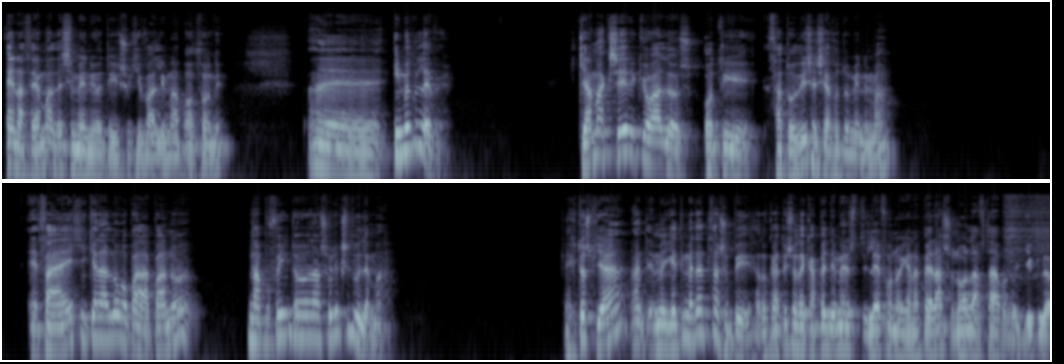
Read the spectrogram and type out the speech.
ένα θέμα, δεν σημαίνει ότι σου έχει βάλει μάπα οθόνη ε, ή με δουλεύει. Και άμα ξέρει και ο άλλος ότι θα το δεις εσύ αυτό το μήνυμα, ε, θα έχει και ένα λόγο παραπάνω να αποφύγει το να σου ρίξει δούλεμα. Εκτός πια, γιατί μετά τι θα σου πει, θα το κρατήσω 15 μέρες στο τηλέφωνο για να περάσουν όλα αυτά από τον κύκλο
